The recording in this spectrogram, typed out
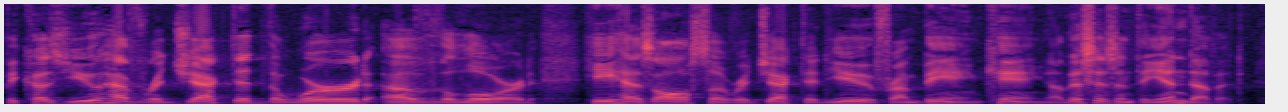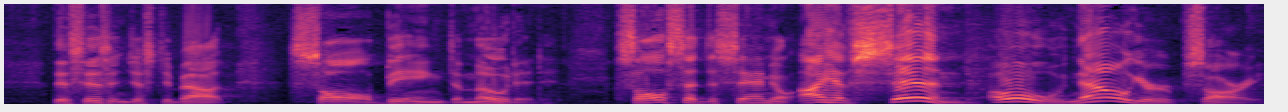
Because you have rejected the word of the Lord, he has also rejected you from being king. Now, this isn't the end of it. This isn't just about Saul being demoted. Saul said to Samuel, I have sinned. Oh, now you're sorry.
